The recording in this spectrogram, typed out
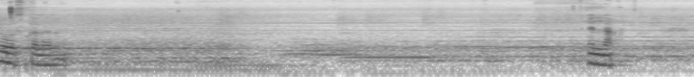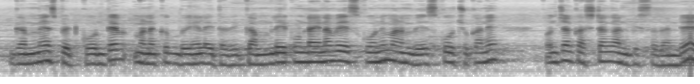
Rose colour. ఇలా గమ్మేసి పెట్టుకుంటే మనకు మేలవుతుంది గమ్ లేకుండా అయినా వేసుకొని మనం వేసుకోవచ్చు కానీ కొంచెం కష్టంగా అనిపిస్తుంది అండి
